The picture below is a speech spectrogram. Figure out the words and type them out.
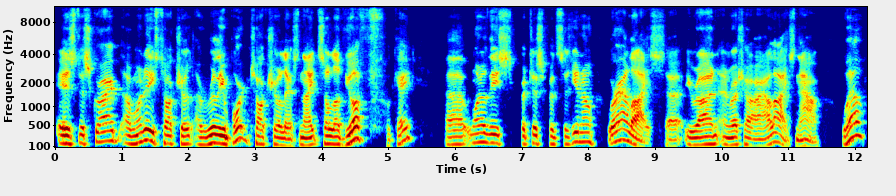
is described on one of these talk shows, a really important talk show last night. Solovyov, okay, uh, one of these participants says, you know, we're allies. Uh, Iran and Russia are allies now. Well,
